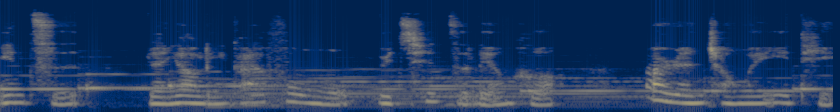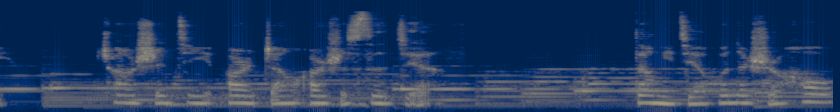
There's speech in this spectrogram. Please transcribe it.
因此，人要离开父母，与妻子联合，二人成为一体。创世纪二章二十四节。当你结婚的时候，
